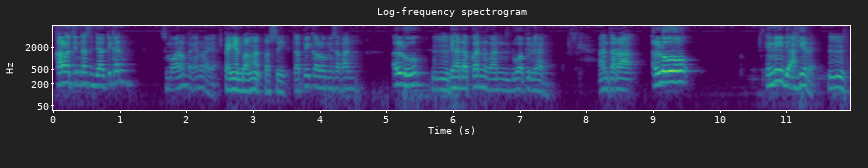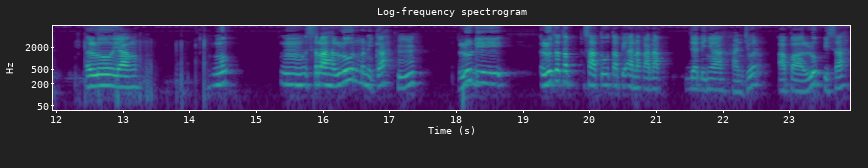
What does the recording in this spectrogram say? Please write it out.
kalau cinta sejati kan semua orang pengen lah ya. pengen banget pasti Tapi kalau misalkan elu Mm-mm. dihadapkan dengan dua pilihan antara elu ini di akhir ya, Mm-mm. elu yang ngu- mm, setelah lu menikah, Mm-mm. lu di lu tetap satu tapi anak-anak jadinya hancur, apa lu pisah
